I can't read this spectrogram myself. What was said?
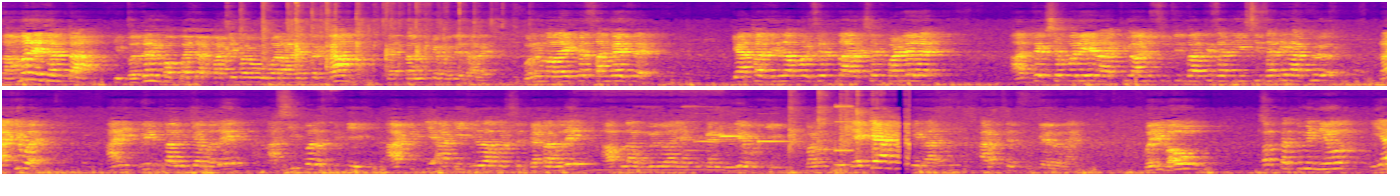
सामान्य जनता ही बदल बाप्पाच्या पाठीमागे उभा राहण्याचं काम त्या तालुक्यामध्ये झालंय. म्हणून मला एकच सांगायचंय की आता जिल्हा परिषदचं आरक्षण पडलेलं आहे. अध्यक्षपद हे राखीव अनुसूचित जातीसाठी ईसीसाठी राखीव राखीव आहे. आणि बीड तालुक्यामध्ये अशी परिस्थिती आठीची आठी जिल्हा परिषद गटामध्ये आपला उमेदवार या ठिकाणी विजय होती. परंतु याच्या आरक्षण चुकलेलं नाही. म्हणजे भाऊ फक्त तुम्ही निवड या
